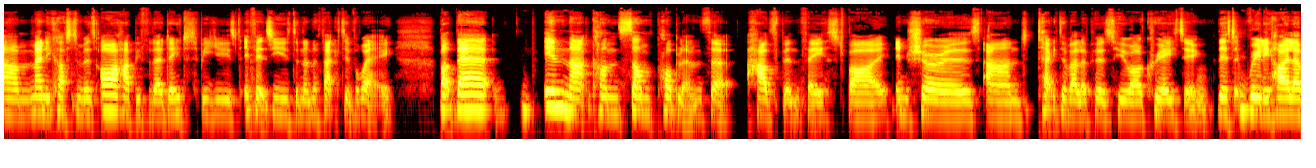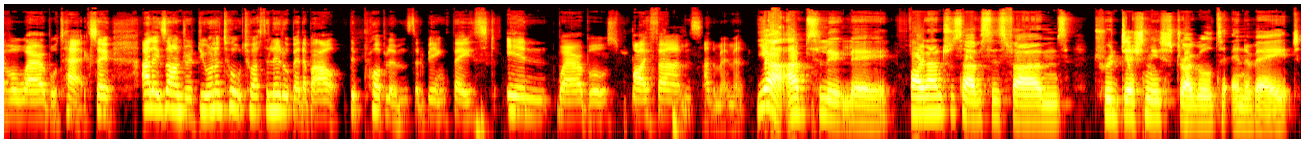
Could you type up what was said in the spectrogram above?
um, many customers are happy for their data to be used if it's used in an effective way. But there, in that comes some problems that have been faced by insurers and tech developers who are creating this really high level wearable tech. So, Alexandra, do you want to talk to us a little bit about the problems that are being faced in wearables by firms at the moment? Yeah, absolutely. Financial services firms traditionally struggle to innovate,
